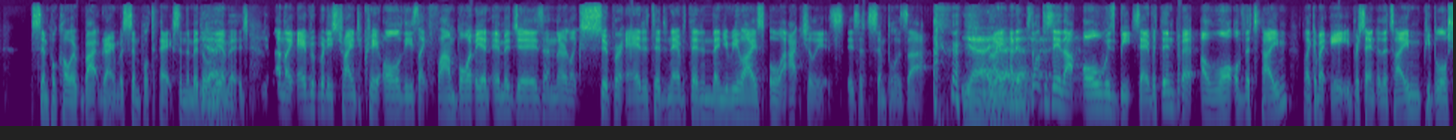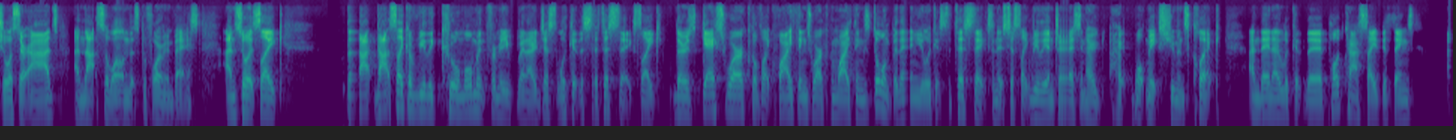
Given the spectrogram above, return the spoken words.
simple color background with simple text in the middle yeah. of the image yeah. and like everybody's trying to create all these like flamboyant images and they're like super edited and everything and then you realize oh actually it's it's as simple as that yeah right yeah, and it's not to say that always beats everything but a lot of the time like about 80% of the time people will show us their ads and that's the one that's performing best and so it's like that that's like a really cool moment for me when I just look at the statistics. Like there's guesswork of like why things work and why things don't, but then you look at statistics and it's just like really interesting how, how what makes humans click. And then I look at the podcast side of things,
